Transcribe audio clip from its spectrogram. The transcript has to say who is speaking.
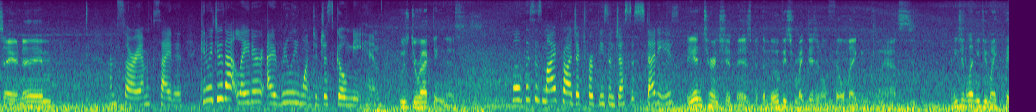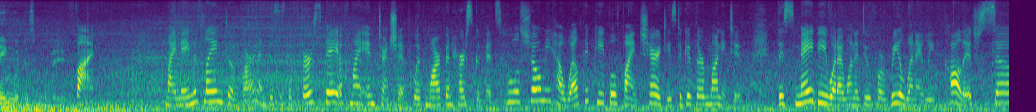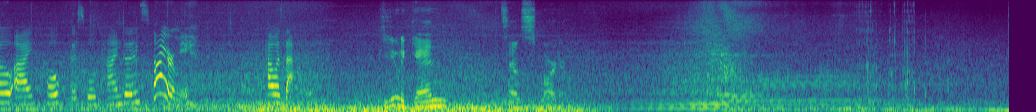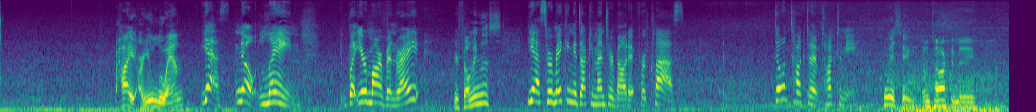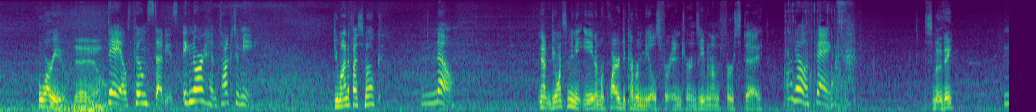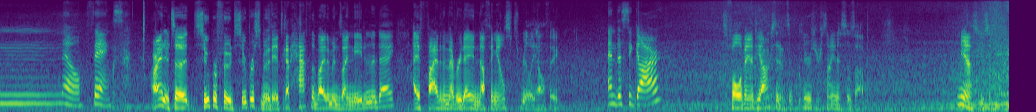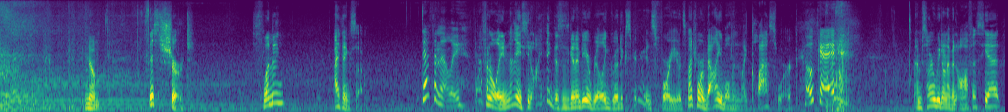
Speaker 1: Say your name.
Speaker 2: I'm sorry, I'm excited. Can we do that later? I really want to just go meet him.
Speaker 1: Who's directing this?
Speaker 2: Well, this is my project for Peace and Justice Studies.
Speaker 1: The internship is, but the movie's for my digital filmmaking class. I need you to let me do my thing with this movie.
Speaker 2: Fine. My name is Lane Dunbar, and this is the first day of my internship with Marvin Herskovitz, who will show me how wealthy people find charities to give their money to. This may be what I want to do for real when I leave college, so I hope this will kind of inspire me. How was that?
Speaker 1: Could you do it again? It sounds smarter.
Speaker 3: Hi, are you Luann?
Speaker 2: Yes, no, Lane. But you're Marvin, right?
Speaker 3: You're filming this?
Speaker 2: Yes, we're making a documentary about it for class. Don't talk to him, talk to me.
Speaker 3: Who is he?
Speaker 1: Don't talk to me.
Speaker 3: Who are you?
Speaker 1: Dale.
Speaker 2: Dale, film studies. Ignore him, talk to me.
Speaker 3: Do you mind if I smoke?
Speaker 2: No.
Speaker 3: Now, do you want something to eat? I'm required to cover meals for interns, even on the first day.
Speaker 2: Oh, no, thanks.
Speaker 3: Smoothie?
Speaker 2: Mm, no, thanks.
Speaker 3: All right, it's a superfood super smoothie. It's got half the vitamins I need in a day. I have five of them every day and nothing else. It's really healthy.
Speaker 2: And the cigar?
Speaker 3: It's full of antioxidants. It clears your sinuses up. Let me ask you something. You know, this shirt, slimming? I think so.
Speaker 2: Definitely.
Speaker 3: Definitely nice. You know, I think this is going to be a really good experience for you. It's much more valuable than like classwork.
Speaker 2: Okay.
Speaker 3: I'm sorry we don't have an office yet,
